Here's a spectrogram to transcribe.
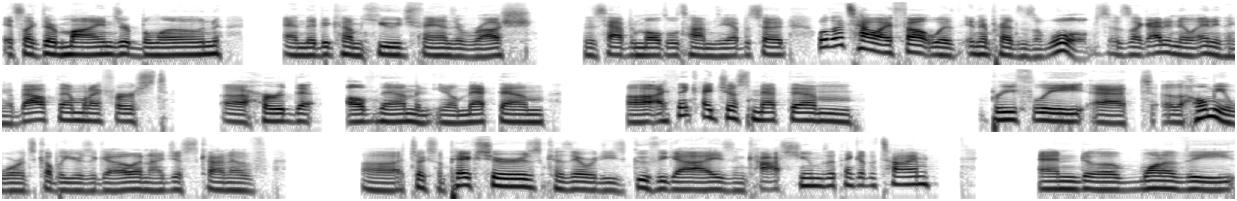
it's like their minds are blown, and they become huge fans of Rush. This happened multiple times in the episode. Well, that's how I felt with In the Presence of Wolves. It was like I didn't know anything about them when I first uh, heard that of them, and you know met them. Uh, I think I just met them briefly at uh, the Homie Awards a couple years ago, and I just kind of uh, I took some pictures because there were these goofy guys in costumes, I think, at the time. And uh, one of the,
